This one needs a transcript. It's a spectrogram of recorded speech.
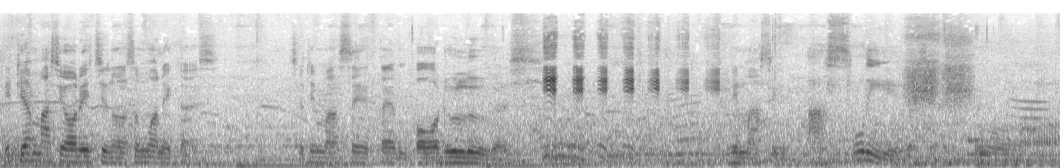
ini dia masih original semua nih guys. Jadi masih tempo dulu guys. Ini masih asli guys. Wah.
